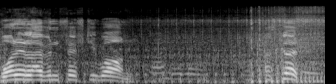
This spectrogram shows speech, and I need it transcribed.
One eleven fifty one. That's good.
